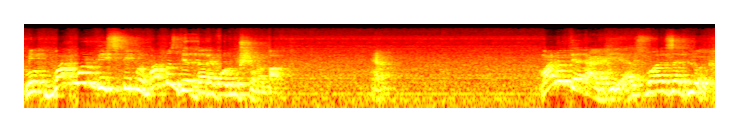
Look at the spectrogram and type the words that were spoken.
I mean, what were these people, what was the, the revolution about? Yeah. One of their ideas was that, look,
